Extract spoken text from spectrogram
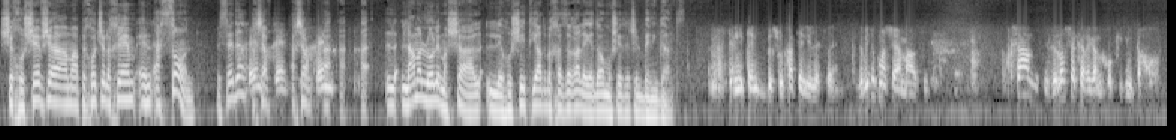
שחושב שהמהפכות שלכם הן אסון. בסדר? לכן, עכשיו, לכן, עכשיו לכן... אה, למה לא למשל להושיט יד בחזרה לידו המושטת של בני גנץ? תן, לי, תן, ברשותך תן לי לסיים. זה בדיוק מה שאמרתי. עכשיו, זה לא שכרגע מחוקקים את החוק.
